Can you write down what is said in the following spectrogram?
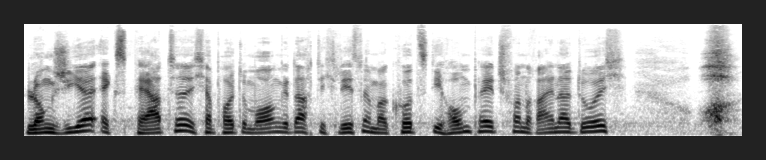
Longierexperte. Ich habe heute Morgen gedacht, ich lese mir mal kurz die Homepage von Rainer durch. Oh,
